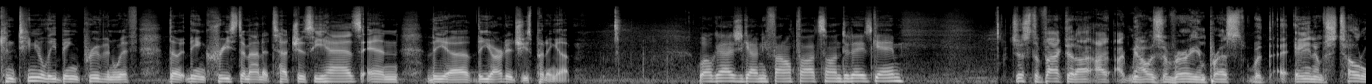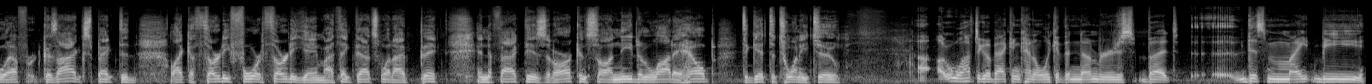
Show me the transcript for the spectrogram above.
continually being proven with the, the increased amount of touches he has and the uh, the yardage he's putting up. Well, guys, you got any final thoughts on today's game? Just the fact that I, I, mean, I was very impressed with A&M's total effort because I expected like a 34-30 game. I think that's what I picked. And the fact is that Arkansas needed a lot of help to get to 22. Uh, we'll have to go back and kind of look at the numbers, but uh, this might be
